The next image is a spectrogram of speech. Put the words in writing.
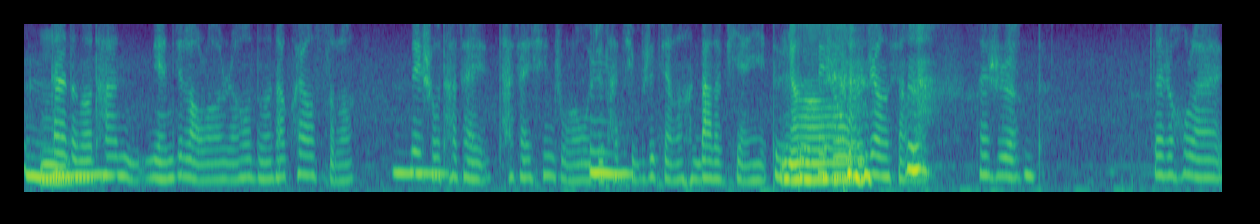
嗯，但是等到他年纪老了，然后等到他快要死了，嗯那时候他才他才信主了，我觉得他岂不是捡了很大的便宜？对？那时候我是这样想的，但是但是后来，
